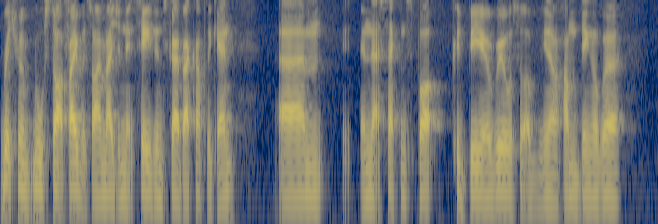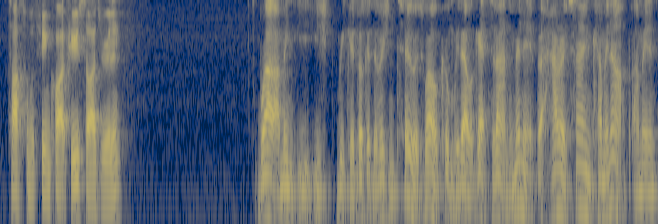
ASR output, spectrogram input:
Richmond will start favourites, I imagine, next season to go back up again. Um, and that second spot could be a real sort of you know humding of a tussle between quite a few sides, really. Well, I mean, you, you, we could look at Division Two as well, couldn't we? There, we'll get to that in a minute. But Harrow Town coming up. I mean,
